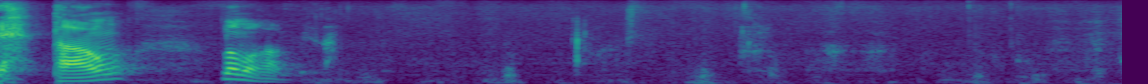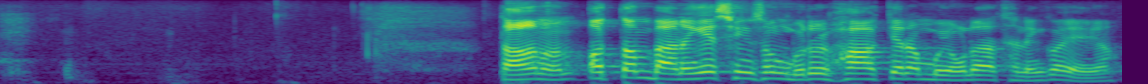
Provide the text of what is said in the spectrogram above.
예, 다음 넘어갑니다. 다음은 어떤 반응의 생성물을 화학계란 모형으로 나타낸 거예요.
